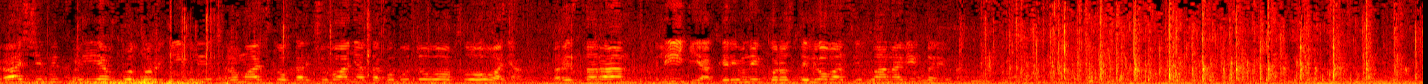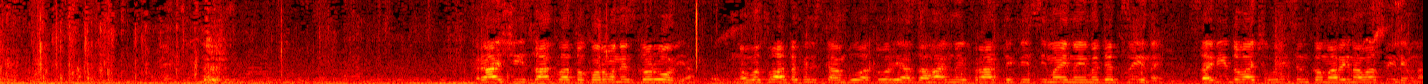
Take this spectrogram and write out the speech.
Краще підприємство торгівлі, громадського харчування та побутового обслуговування. Ресторан Лідія, керівник Коростельова Світлана Вікторівна. Кращий заклад охорони здоров'я. Новослатопільська амбулаторія загальної практики сімейної медицини. Завідувач Лисенко Марина Васильівна.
